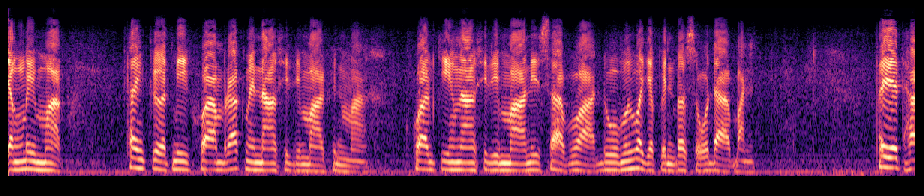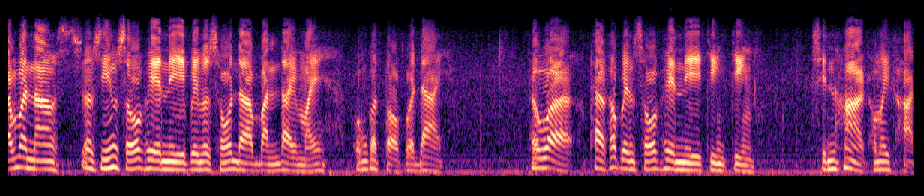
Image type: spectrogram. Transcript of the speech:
ยังไม่มาก ท่านเกิดมีความรักในนางสิริมาขึ้นมา ความจริงนางสิริมานี่ทราบว่าดูเหมือนว่าจะเป็นพระโสดาบันถ้าจะถามว่านางสิงโสเพณีเป็นพระโสดาบันได้ไหม ผมก็ตอบว่าได้ เพราะว่าถ้าเขาเป็นโสเพณีจริง ๆ สินห้าเขาไม่ขาด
